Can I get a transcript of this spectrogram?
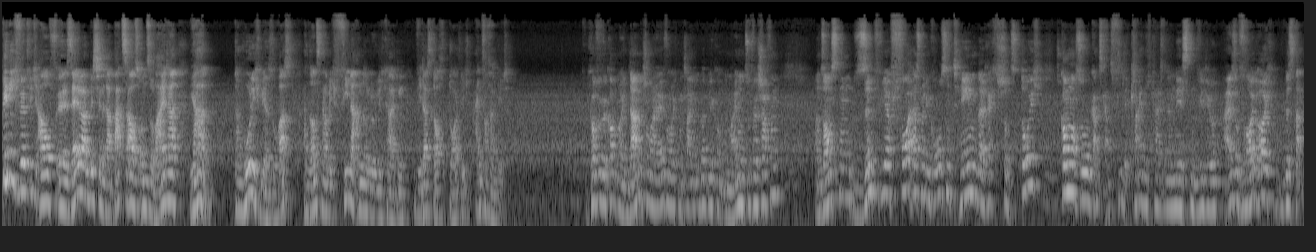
bin ich wirklich auf äh, selber ein bisschen Rabatz aus und so weiter, ja, dann hole ich mir sowas. Ansonsten habe ich viele andere Möglichkeiten, wie das doch deutlich einfacher geht. Ich hoffe, wir konnten euch damit schon mal helfen, euch einen kleinen Überblick und eine Meinung zu verschaffen. Ansonsten sind wir vorerst mit den großen Themen der Rechtsschutz durch. Es kommen noch so ganz, ganz viele Kleinigkeiten im nächsten Video. Also freut euch. Bis dann.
